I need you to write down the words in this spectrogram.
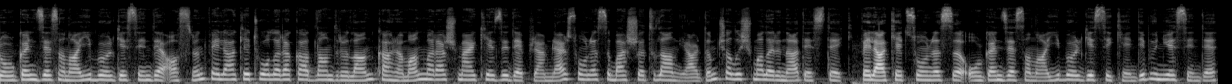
Organize Sanayi Bölgesi'nde asrın felaketi olarak adlandırılan Kahramanmaraş merkezli depremler sonrası başlatılan yardım çalışmalarına destek. Felaket sonrası Organize Sanayi Bölgesi kendi bünyesinde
